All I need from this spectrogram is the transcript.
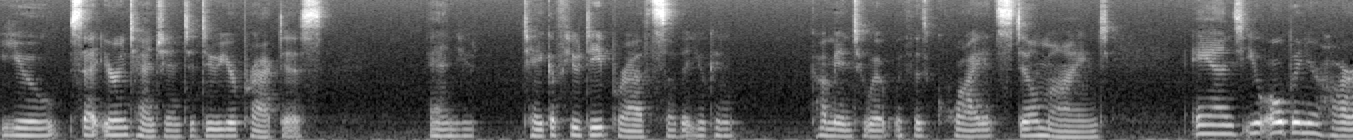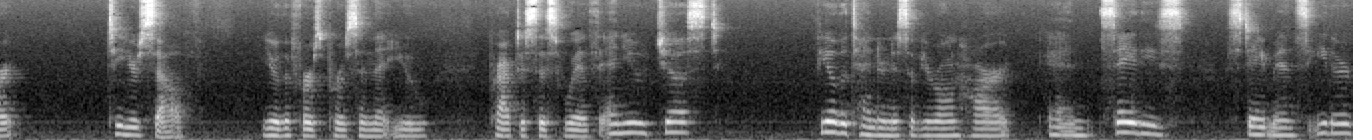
you set your intention to do your practice and you take a few deep breaths so that you can come into it with a quiet, still mind. And you open your heart to yourself. You're the first person that you practice this with, and you just feel the tenderness of your own heart and say these statements either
